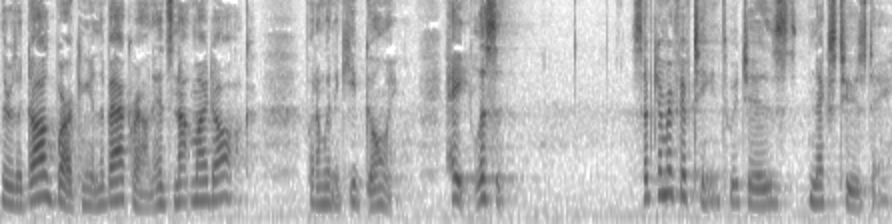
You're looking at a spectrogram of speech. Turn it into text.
There's a dog barking in the background. It's not my dog, but I'm going to keep going. Hey, listen. September 15th, which is next Tuesday,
